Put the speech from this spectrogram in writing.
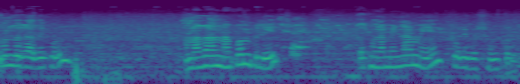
বন্ধুরা দেখুন, আমার রান্না কমপ্লিট। এখন আমি নামে পরিবেশন করব।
